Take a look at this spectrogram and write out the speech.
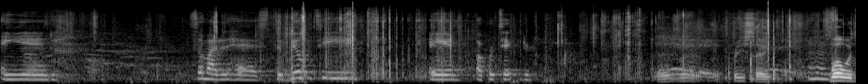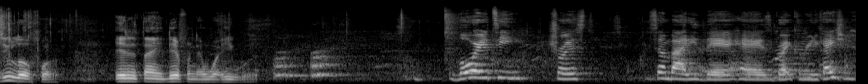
and somebody that has stability and a protector. Appreciate it. What would you look for? Anything different than what he would? loyalty, trust, somebody that has great communication.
